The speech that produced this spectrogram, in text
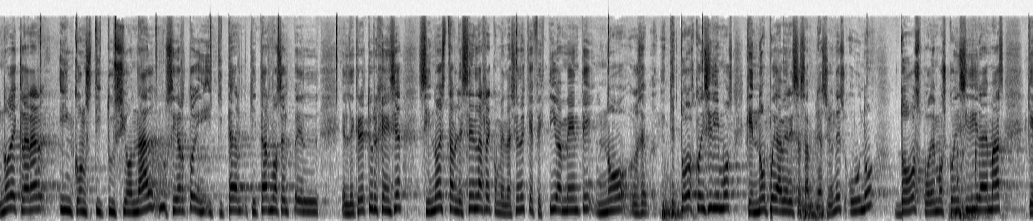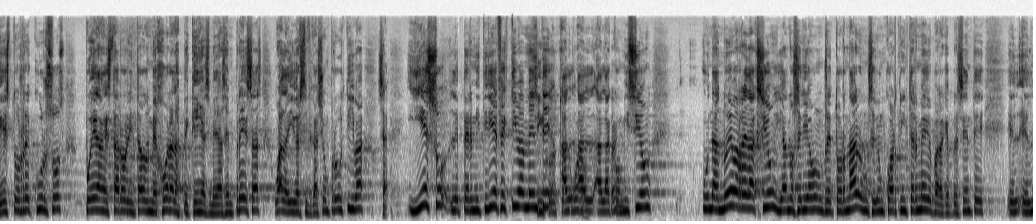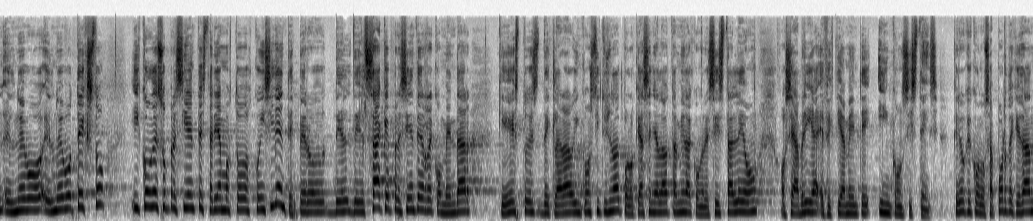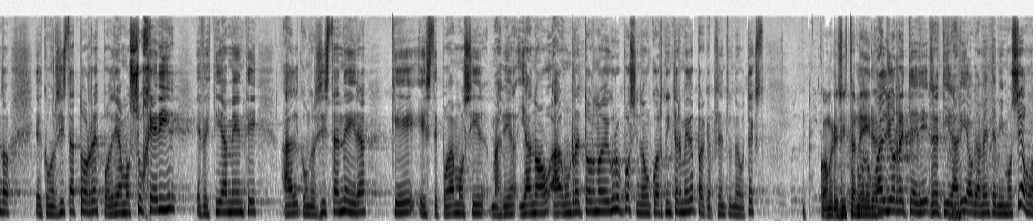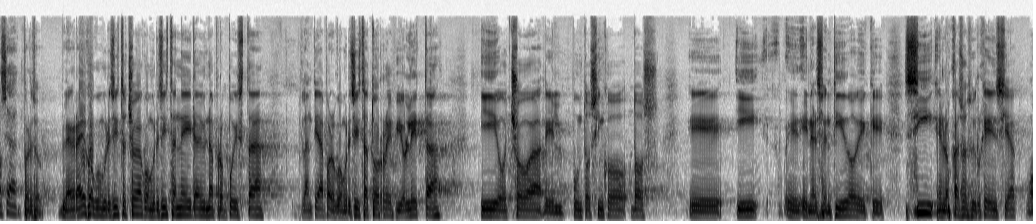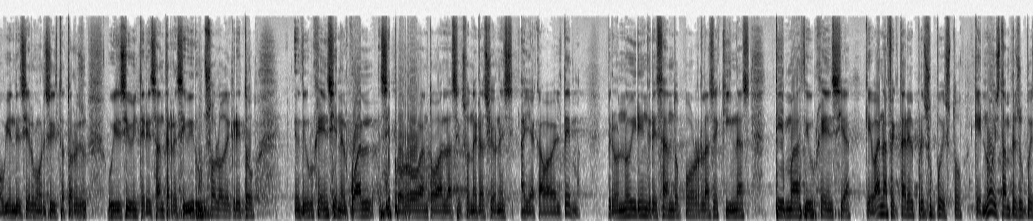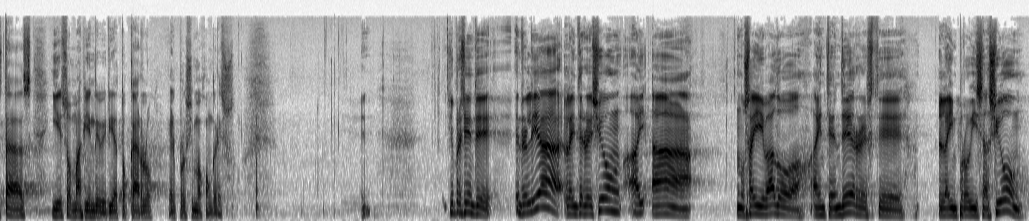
¿no, declarar inconstitucional, ¿no es cierto?, y, quitar, quitarnos el, decreto de urgencia, sino establecer en las recomendaciones que efectivamente no, que todos coincidimos que no puede haber esas ampliaciones. Uno, dos, podemos coincidir además que estos recursos puedan estar orientados mejor a las pequeñas y medianas empresas o a la diversificación productiva. O sea, y eso le permitiría efectivamente a la comisión una nueva redacción, ya no sería un retornar, sería un cuarto intermedio para que presente el, nuevo, el nuevo texto. Y con eso, presidente, estaríamos todos coincidentes. Pero del, saque, presidente, recomendar que esto es declarado inconstitucional, por lo que ha señalado también la congresista León, o sea, habría efectivamente inconsistencia. Creo que con los aportes que dando el congresista Torres podríamos sugerir efectivamente al congresista Neira que este, podamos ir más bien ya no a un retorno de grupo, sino a un cuarto intermedio para que presente un nuevo texto. Congresista Neira. Por lo cual yo retiraría obviamente mi moción. O sea. Por eso, le agradezco, congresista Choga, congresista Neira, de una propuesta planteada por el congresista Torres, Violeta y Ochoa del punto 5.2 eh, y eh, en el sentido de que sí, en los casos de urgencia, como bien decía el congresista Torres, hubiese sido interesante recibir un solo decreto de urgencia en el cual se prorrogan todas las exoneraciones, ahí acababa el tema. Pero no ir ingresando por las esquinas temas de urgencia que van a afectar el presupuesto, que no están presupuestadas, y eso más bien debería tocarlo el próximo Congreso. Señor presidente, en realidad la intervención nos ha llevado a entender este, la improvisación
